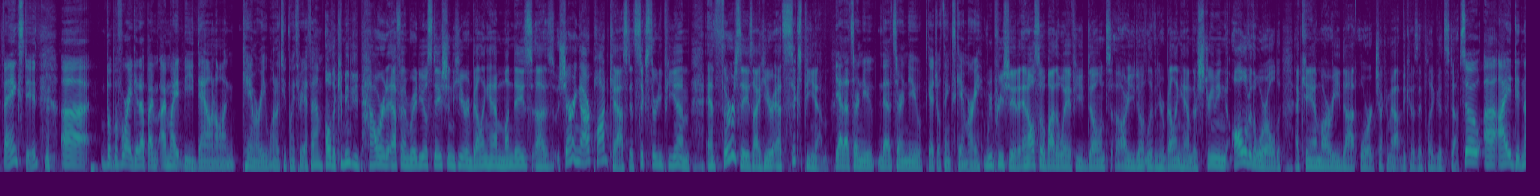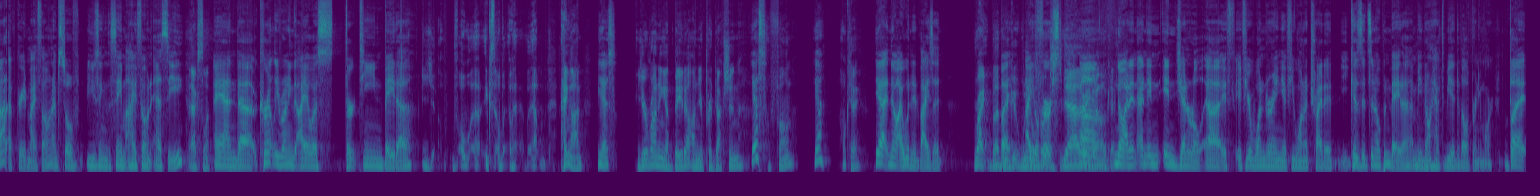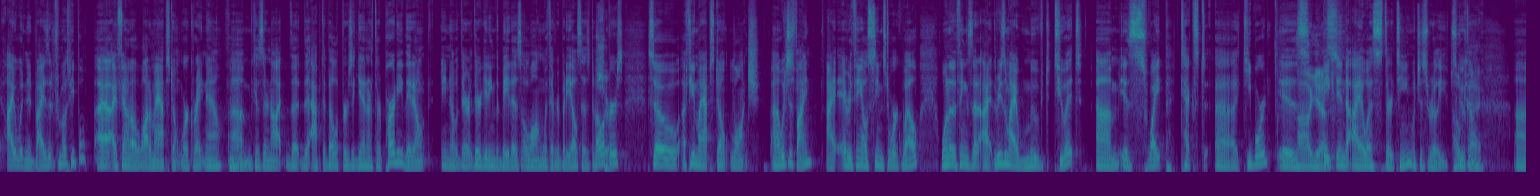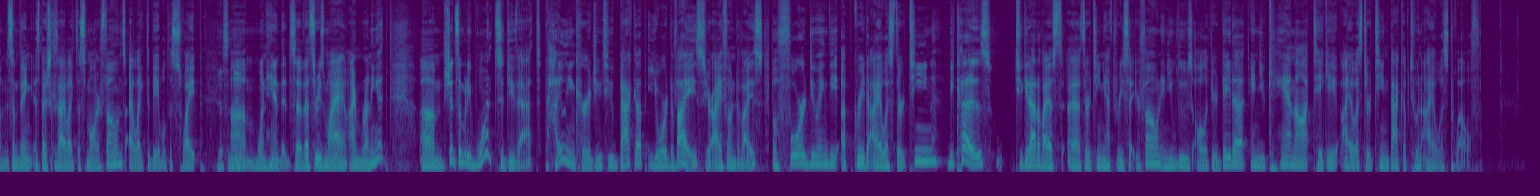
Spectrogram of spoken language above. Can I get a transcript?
Thanks, dude. uh, but before I get up, I'm, I might be down on KMRE 102.3 FM. Oh, the community powered FM radio station here in Bellingham, Mondays, uh, sharing our podcast at 6:30 p.m. and Thursdays I hear at 6 p.m. Yeah, that's our new that's our new schedule. Thanks, KMRE. We appreciate it. And also, by the way, if you don't or you don't live in here in Bellingham, they're streaming all over the world at kmre.org. Check them out because they play good stuff. So uh, I did not upgrade my phone. I'm still using the same iPhone SE, Excellent. and uh, currently running the iOS 13 beta. Oh, uh, ex- uh, uh, hang on. Yes. You're running a beta on your production Yes. phone? Yeah. Okay. Yeah. No, I wouldn't advise it. Right, but, but we, we I go, go first. first. Yeah, there you go. Um, Okay. No, and, and in, in general, uh, if, if you're wondering if you want to try to, because it's an open beta, I mean, you don't have to be a developer anymore, but I wouldn't advise it for most people. Uh, I found a lot of my apps don't work right now because they're not, the, the app developers, again, are third party. They don't, you know, they're, they're getting the betas along with everybody else as developers. Sure. So a few of my apps don't launch, uh, which is fine. I, everything else seems to work well. One of the things that I, the reason why I moved to it um, is swipe text uh, keyboard is Oh, yes. baked into iOS 13, which is really skookum. Okay. Um, something, especially because I like the smaller phones, I like to be able to swipe Yes, um, one handed. So that's the reason why I, I'm running it. Um, should somebody want to do that, I highly encourage you to back up your device, your iPhone device, before doing the upgrade to iOS 13 because to get out of iOS uh, 13, you have to reset your phone and you lose all of your data, and you cannot take a iOS 13 backup to an iOS 12.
